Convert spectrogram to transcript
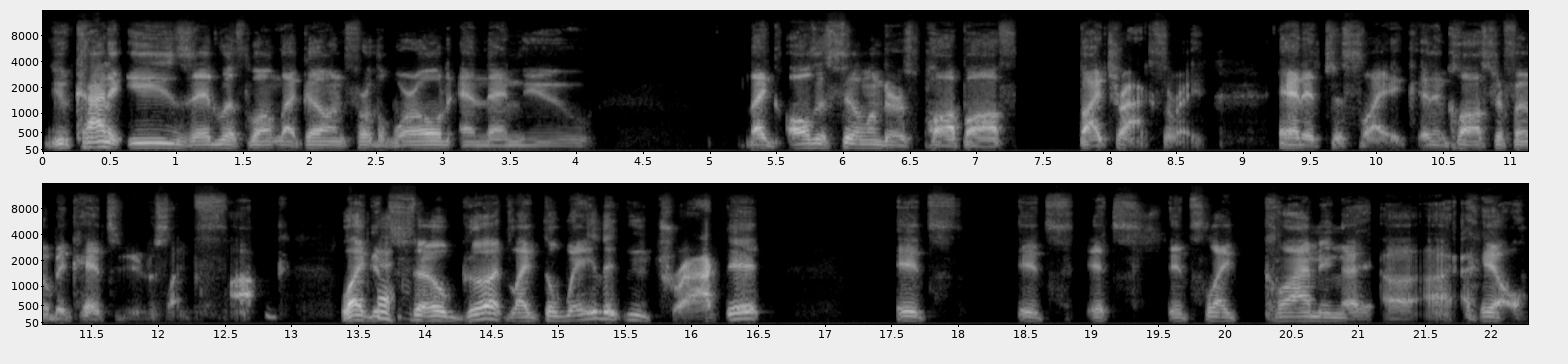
you kind of ease in with "Won't Let Go" and "For the World," and then you like all the cylinders pop off by track three, and it's just like and then "Claustrophobic" hits, and you're just like fuck. Like it's so good. Like the way that you tracked it, it's it's it's it's like climbing a, a, a hill.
